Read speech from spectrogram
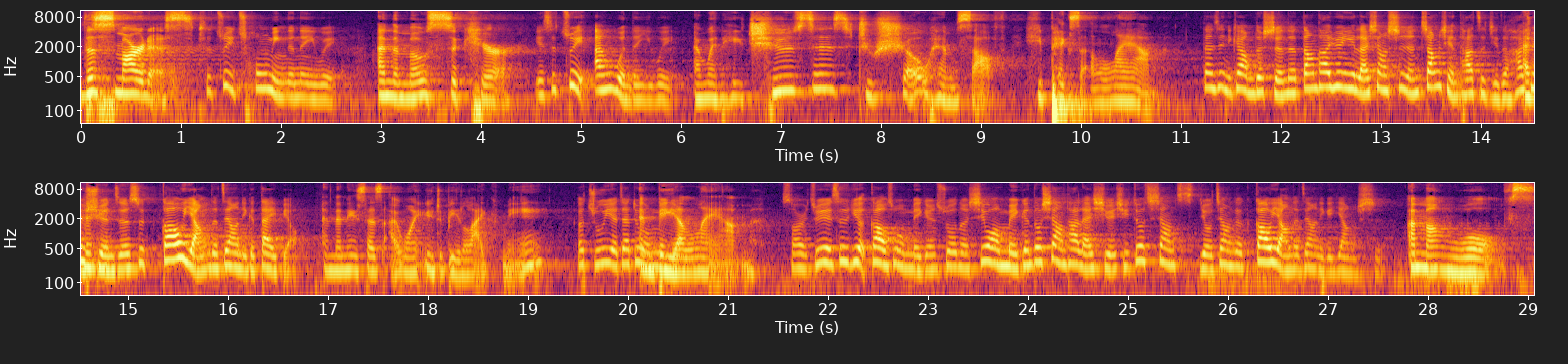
，the smartest, 是最聪明的那一位，and the most secure. 也是最安稳的一位。And when he chooses to show himself, he picks a lamb. 但是你看，我们的神呢，当他愿意来向世人彰显他自己的，他 And 却 then 选择是羔羊的这样的一个代表。And then he says, I want you to be like me 而主也在对我们 be 个 a 人 lamb.，sorry，主也是要告诉我们每个人说呢，希望每个人都向他来学习，就像有这样一个羔羊的这样的一个样式，among wolves.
